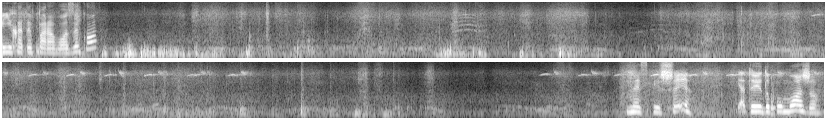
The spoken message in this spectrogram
Їхати в паровозику. Не спіши, я тобі допоможу.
